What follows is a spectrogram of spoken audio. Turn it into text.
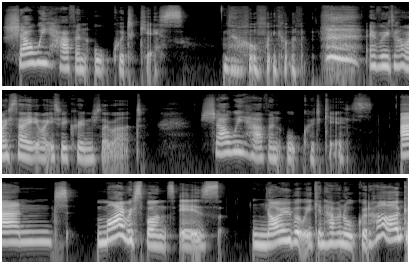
Shall we have an awkward kiss? Oh my god. Every time I say it, it makes me cringe so much. Shall we have an awkward kiss? And my response is no, but we can have an awkward hug.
